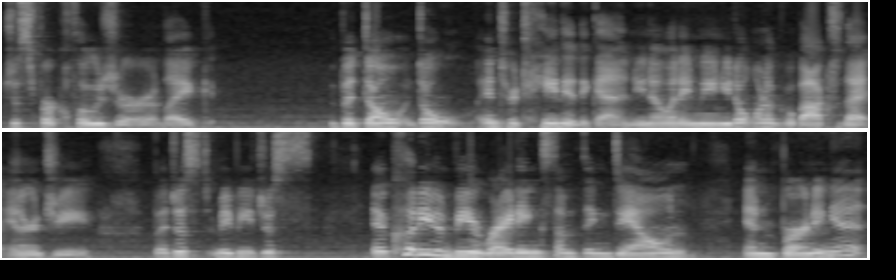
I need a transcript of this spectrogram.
just for closure. Like but don't don't entertain it again. You know what I mean? You don't want to go back to that energy. But just maybe just it could even be writing something down and burning it.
